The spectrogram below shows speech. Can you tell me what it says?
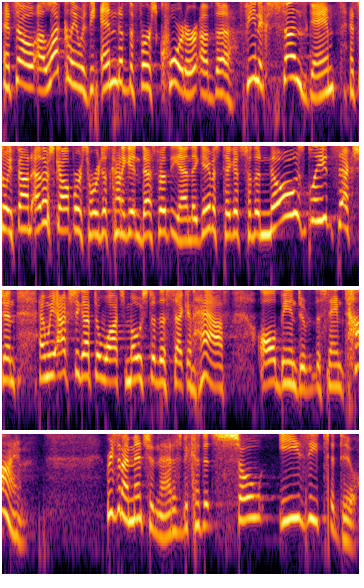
And so, uh, luckily, it was the end of the first quarter of the Phoenix Suns game. And so, we found other scalpers who were just kind of getting desperate at the end. They gave us tickets to the nosebleed section, and we actually got to watch most of the second half, all being due at the same time. Reason I mention that is because it's so easy to do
